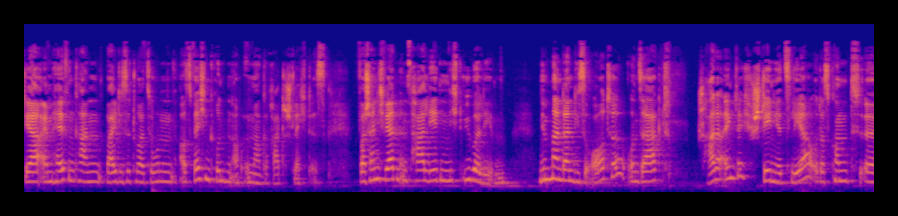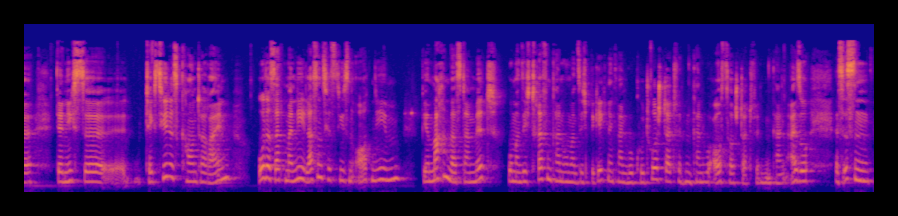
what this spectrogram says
der einem helfen kann, weil die Situation aus welchen Gründen auch immer gerade schlecht ist. Wahrscheinlich werden ein paar Läden nicht überleben. Nimmt man dann diese Orte und sagt, schade eigentlich, stehen jetzt leer oder es kommt äh, der nächste äh, Textildiscounter rein. Oder sagt man, nee, lass uns jetzt diesen Ort nehmen, wir machen was damit, wo man sich treffen kann, wo man sich begegnen kann, wo Kultur stattfinden kann, wo Austausch stattfinden kann. Also es ist ein,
